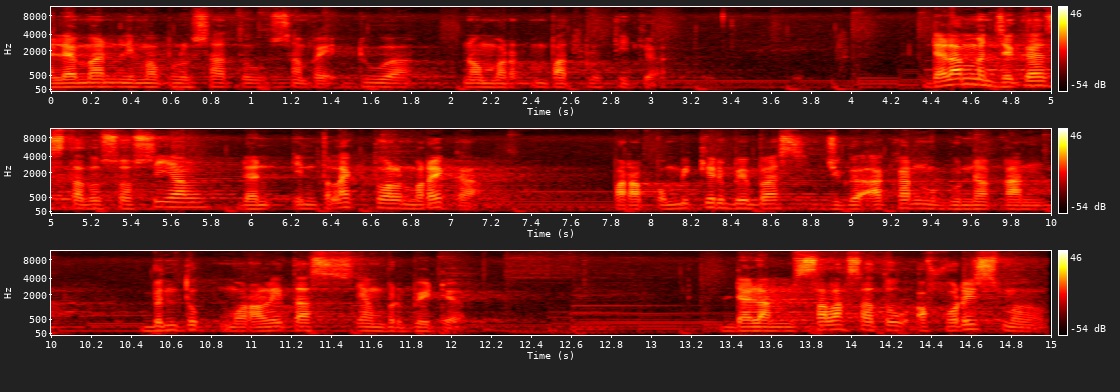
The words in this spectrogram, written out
Halaman 51 sampai 2 nomor 43. Dalam menjaga status sosial dan intelektual mereka, para pemikir bebas juga akan menggunakan bentuk moralitas yang berbeda. Dalam salah satu aforisme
